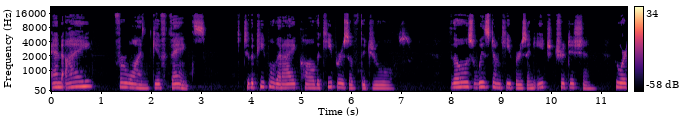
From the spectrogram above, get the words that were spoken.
And I, for one, give thanks to the people that I call the keepers of the jewels, those wisdom keepers in each tradition who are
